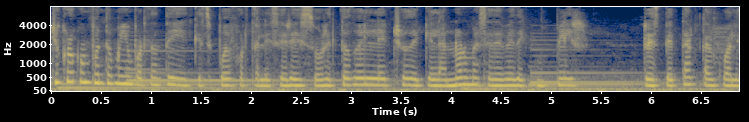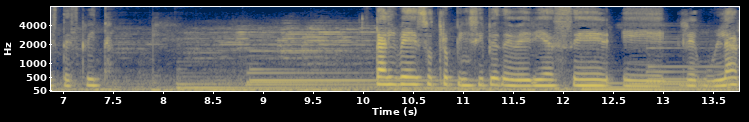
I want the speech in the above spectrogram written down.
Yo creo que un punto muy importante y que se puede fortalecer es sobre todo el hecho de que la norma se debe de cumplir, respetar tal cual está escrita. Tal vez otro principio debería ser eh, regular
